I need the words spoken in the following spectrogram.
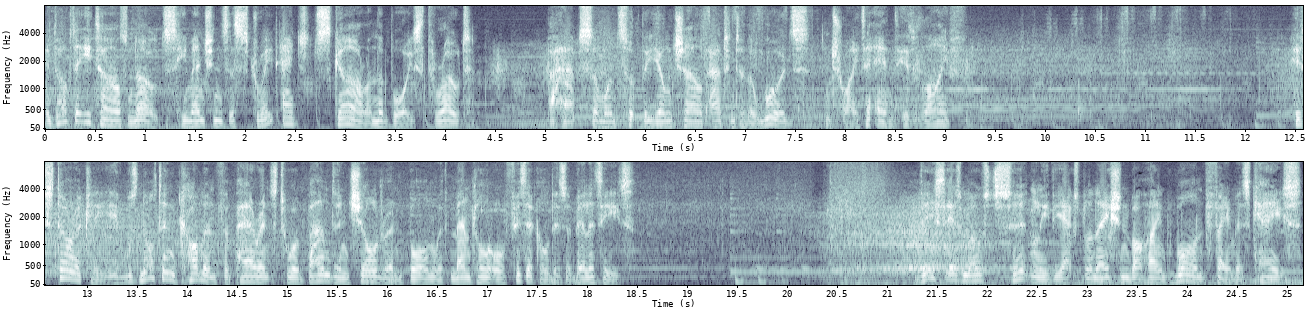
In Dr. Itard's notes, he mentions a straight-edged scar on the boy's throat. Perhaps someone took the young child out into the woods and tried to end his life. Historically, it was not uncommon for parents to abandon children born with mental or physical disabilities. This is most certainly the explanation behind one famous case,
